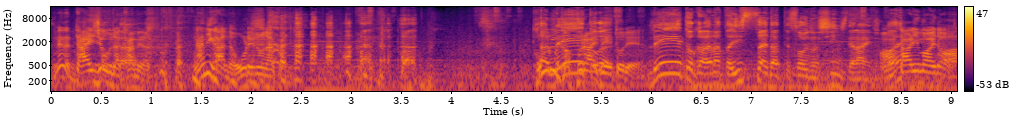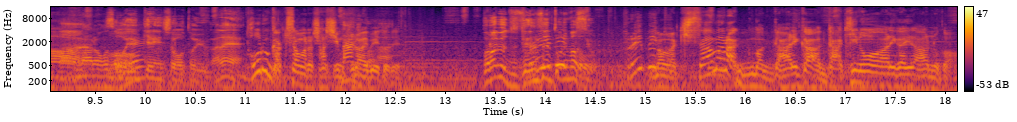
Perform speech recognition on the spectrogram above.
てなんだ大丈夫なカメラ。何があんだ俺の中に。撮るかプライベートで。霊とかあなた一切だってそういうの信じてないんでしょうね。当たり前だ。はい。なるほどそうねいう現象というかね。撮るか貴様ら写真プライベートで。プライベート全然撮りますよ。プレイベート？まあまあ貴様ら、まあ、あれかガキのあれがあるのか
